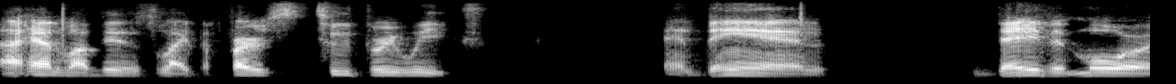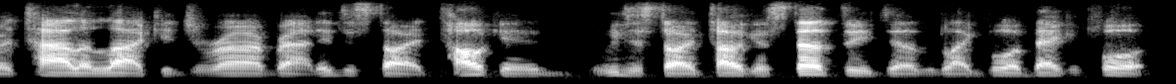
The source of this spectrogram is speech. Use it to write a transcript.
I handled my business like the first two three weeks, and then David Moore, Tyler Lockett, Jaron Brown. They just started talking. We just started talking stuff to each other, like going back and forth.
